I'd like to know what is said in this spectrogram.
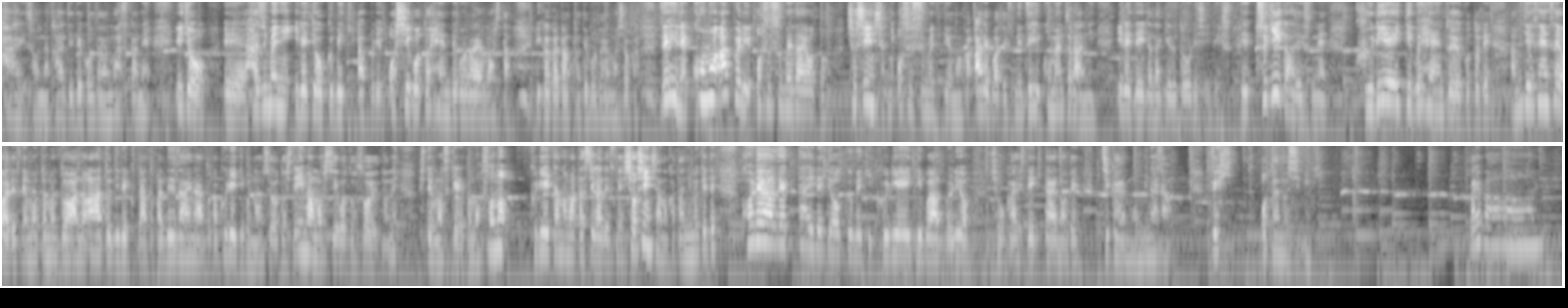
はい、そんな感じでございますかね。以上、えー、初めに入れておくべきアプリ、お仕事編でございました。いかがだったでございましょうか。ぜひね、このアプリおすすめだよと、初心者におすすめっていうのがあればですね、ぜひコメント欄に入れていただけると嬉しいです。で、次がですね、クリエイティブ編ということで、アミティ先生はですね、もともとあのアートディレクターとかデザイナーとかクリエイティブのお仕事して、今も仕事そういうのね、してますけれども、そのクリエイターの私がですね、初心者の方に向けて、これは絶対入れておくべきクリエイティブアプリを紹介していきたいので、次回も皆さん、ぜひお楽しみに。バイバーイ。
